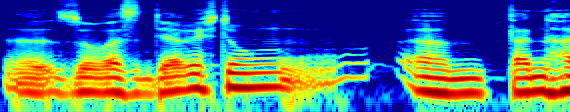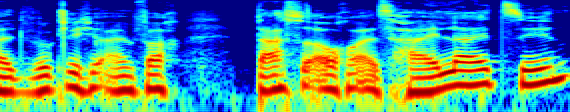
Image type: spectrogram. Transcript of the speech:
äh, sowas in der Richtung, ähm, dann halt wirklich einfach das auch als Highlight sehen.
